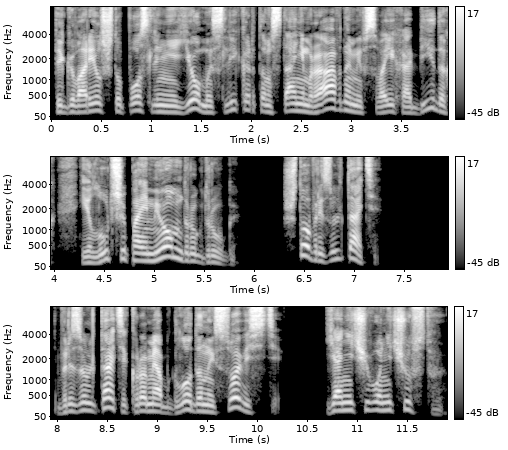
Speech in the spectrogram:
Ты говорил, что после нее мы с Ликартом станем равными в своих обидах и лучше поймем друг друга. Что в результате? В результате, кроме обглоданной совести, я ничего не чувствую.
